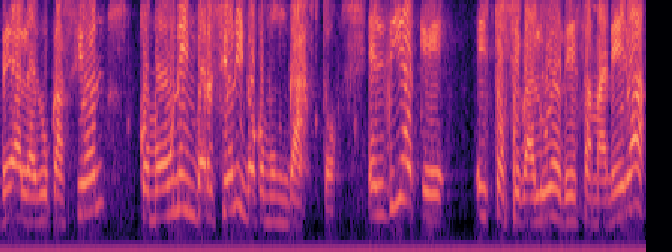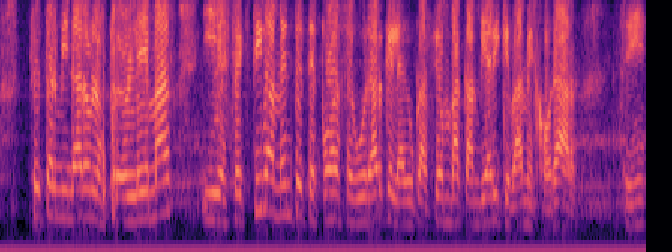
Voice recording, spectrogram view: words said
vea la educación como una inversión y no como un gasto. El día que esto se evalúe de esa manera, se terminaron los problemas y efectivamente te puedo asegurar que la educación va a cambiar y que va a mejorar, ¿sí?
